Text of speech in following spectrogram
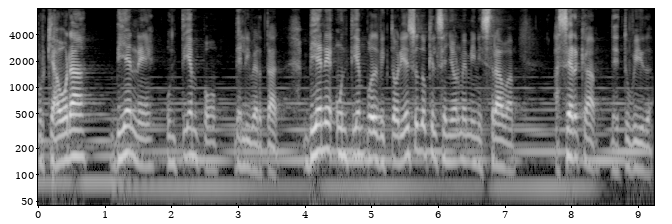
porque ahora viene un tiempo de libertad, viene un tiempo de victoria. Eso es lo que el Señor me ministraba acerca de tu vida,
